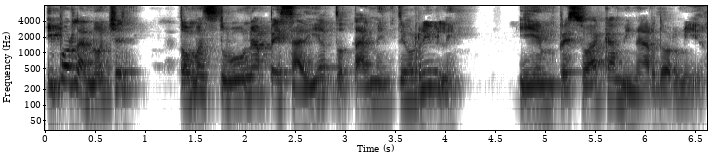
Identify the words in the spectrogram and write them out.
Y por la noche, Thomas tuvo una pesadilla totalmente horrible y empezó a caminar dormido.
